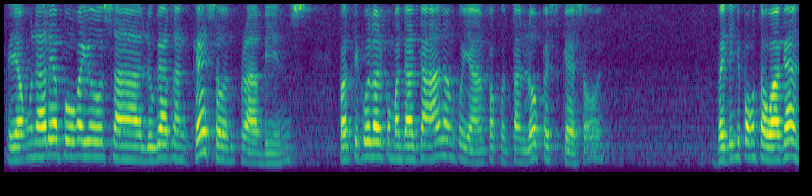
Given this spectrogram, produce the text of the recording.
Kaya kung nariyan po kayo sa lugar ng Quezon Province, particular kung madadaanan ko yan, papuntang Lopez, Quezon, pwede niyo po akong tawagan.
